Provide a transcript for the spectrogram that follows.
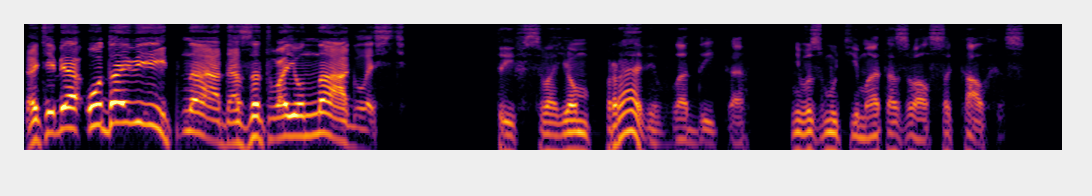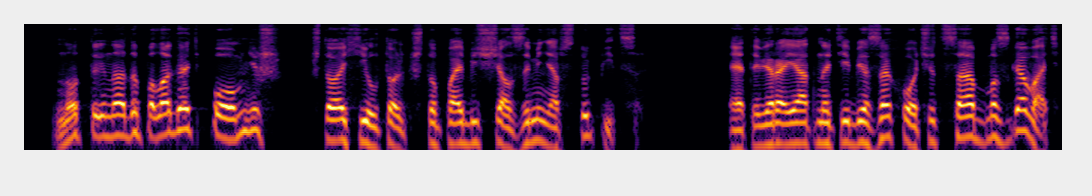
Да тебя удавить надо за твою наглость!» «Ты в своем праве, владыка», — невозмутимо отозвался Калхас. «Но ты, надо полагать, помнишь, что Ахилл только что пообещал за меня вступиться. Это, вероятно, тебе захочется обмозговать,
